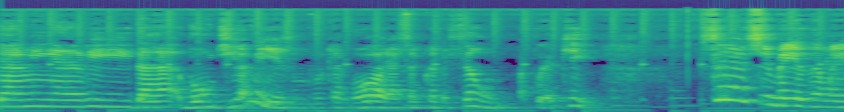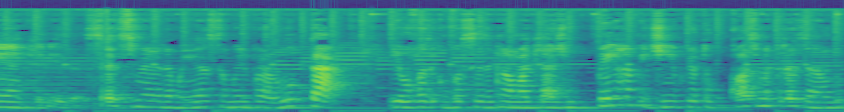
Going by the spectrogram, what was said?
dia, minha vida. Bom dia mesmo, porque agora, essa coleção tá por aqui. Sete e meia da manhã, querida. Sete e meia da manhã, estamos indo para lutar. E eu vou fazer com vocês aqui uma maquiagem bem rapidinho, porque eu tô quase me atrasando.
